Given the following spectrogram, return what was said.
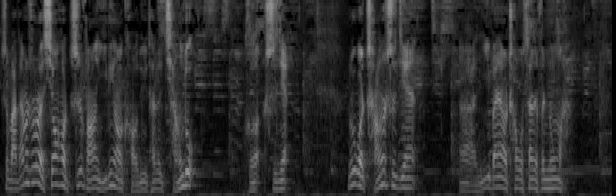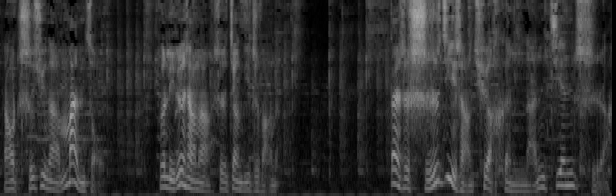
是吧？咱们说了，消耗脂肪一定要考虑它的强度和时间。如果长时间，啊，一般要超过三十分钟嘛，然后持续呢慢走，说理论上呢是降低脂肪的，但是实际上却很难坚持啊。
